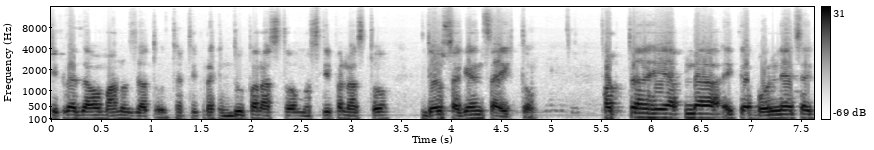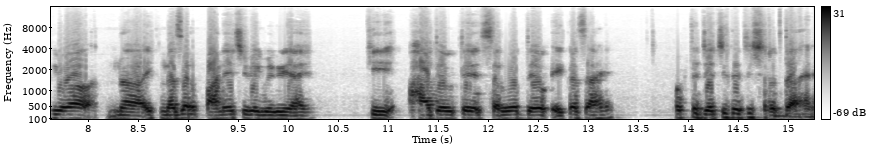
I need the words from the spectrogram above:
तिकडे जेव्हा माणूस जातो तर तिकडे हिंदू पण असतो मुस्लिम पण असतो देव सगळ्यांचा ऐकतो. फक्त हे आपला एक बोलण्याचं किंवा एक नजर पाहण्याची वेगवेगळी आहे की हा देव ते सर्व देव एकच आहे फक्त ज्याची त्याची श्रद्धा आहे.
